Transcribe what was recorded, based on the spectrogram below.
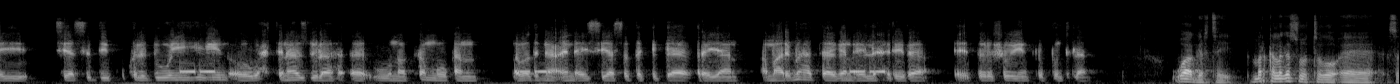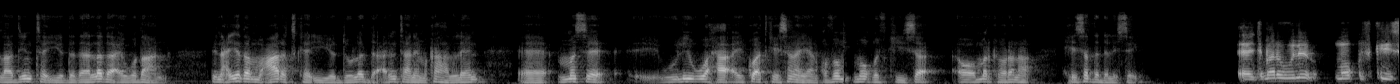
ay siyaasadii ku kala duwan yihiin oo wax tanaasul ah uuna ka muuqan labada dhinac in ay siyaasadda ka gaarayaan ama arrimaha taagan ee la xiriira doorashooyinka puntland. Waa gartay. Marka laga soo tago salaadiinta iyo dadaalada ay wadaan dhinacyada mucaaradka iyo dowladda arrintaani ma ka hadleen mase weli waxa ay ku adkeysanayaan qofo mowqifkiisa oo markii horena xiisadda dhalisay. Jamaal weli mowqifkiis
